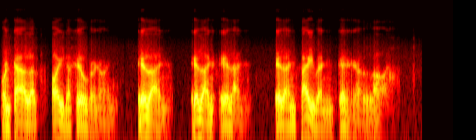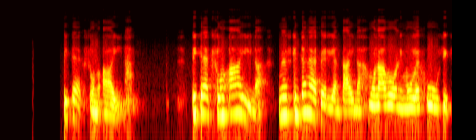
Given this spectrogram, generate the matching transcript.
on täällä aina seuranain. Elän, elän, elän, elän päivän kerrallaan. Pitääkö sun aina? Pitääkö sun aina? Myöskin tänä perjantaina mun avoni mulle huusi,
